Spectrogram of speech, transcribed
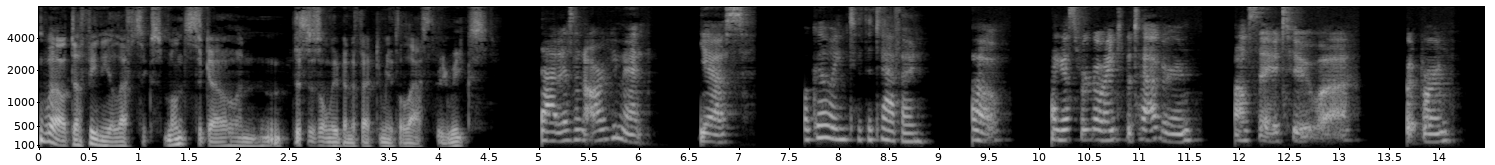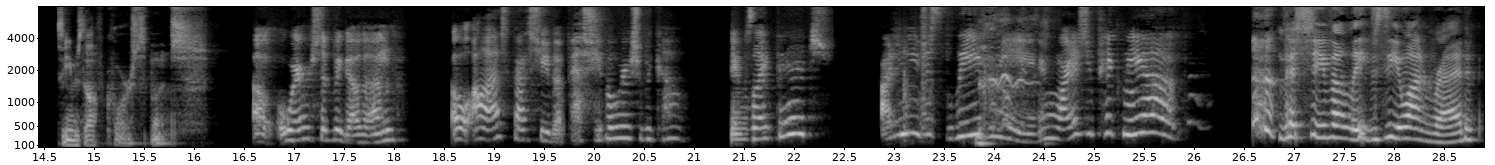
Well, Delphinia left six months ago, and this has only been affecting me the last three weeks. That is an argument. Yes. We're going to the tavern. Oh, I guess we're going to the tavern. I'll say to uh, Whitburn. Seems off course, but Oh, where should we go then? Oh, I'll ask Bathsheba. Bathsheba, where should we go? He was like, bitch, why didn't you just leave me? And why did you pick me up? Bathsheba leaves you on red.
